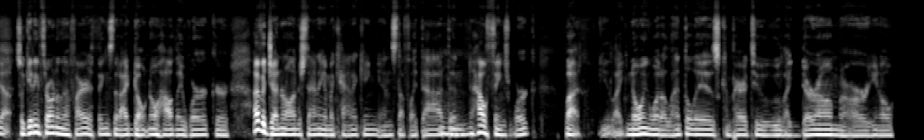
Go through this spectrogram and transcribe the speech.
Yeah. So getting thrown in the fire, things that I don't know how they work, or I have a general understanding of mechanicking and stuff like that, Mhm. and how things work, but like knowing what a lentil is compared to like durum or you know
